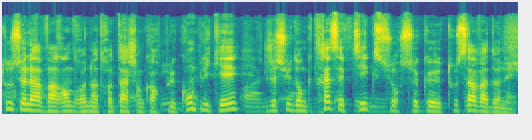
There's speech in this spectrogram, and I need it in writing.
Tout cela va rendre notre tâche encore plus compliquée. Je suis donc très sceptique sur ce que tout ça va donner.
